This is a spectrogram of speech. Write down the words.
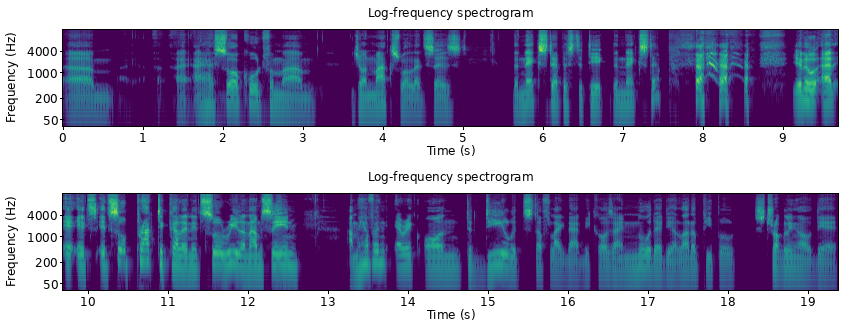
um, I, I saw a quote from um, John Maxwell that says, "The next step is to take the next step." you know, and it's it's so practical and it's so real, and I'm saying. I'm having Eric on to deal with stuff like that because I know that there are a lot of people struggling out there.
